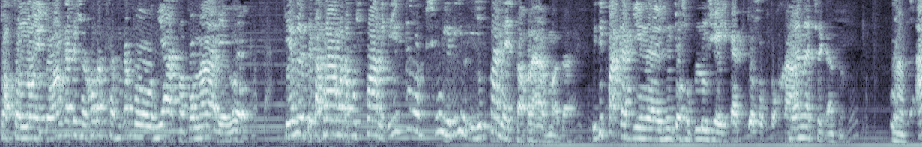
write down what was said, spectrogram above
το αυτονόητο, αν κάποιος ερχόταν ξαφνικά από το διάστημα, τον Άρη εδώ και έβλεπε τα πράγματα πως πάνε και λέει καλά συγγνώμη γιατί, γίνεται- γιατί πάνε έτσι τα πράγματα; Γιατί πά, κάποιοι είναι- ζουν τόσο πλούσια και κάποιοι τόσο φτωχά; 1%. Α,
